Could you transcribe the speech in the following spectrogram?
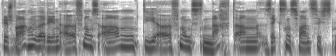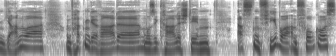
Wir sprachen über den Eröffnungsabend, die Eröffnungsnacht am 26. Januar und hatten gerade musikalisch den 1. Februar am Fokus.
